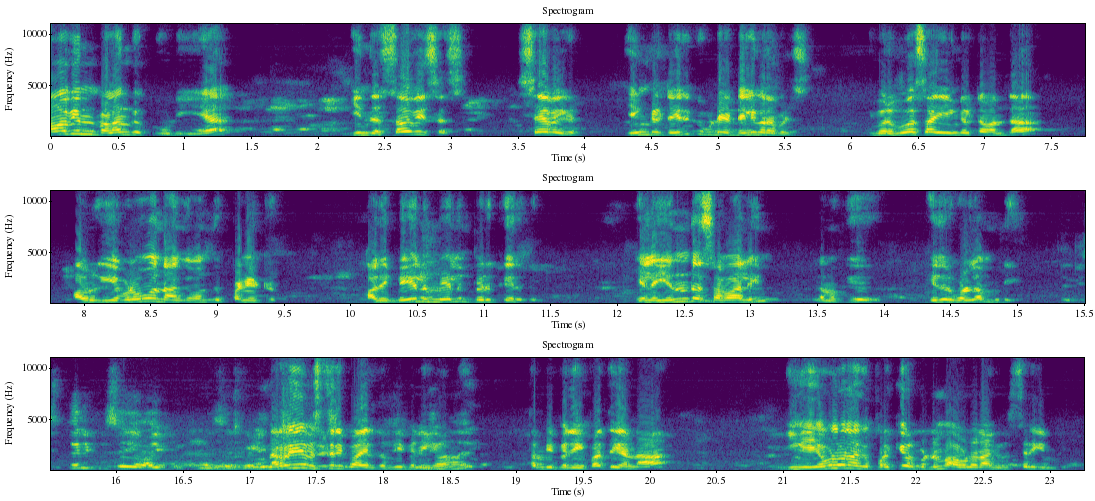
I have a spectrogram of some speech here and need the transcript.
ஆவின் வழங்கக்கூடிய இந்த சர்வீசஸ் சேவைகள் எங்கள்கிட்ட இருக்கக்கூடிய டெலிவரபிள்ஸ் இவர் விவசாயி எங்கள்கிட்ட வந்தால் அவருக்கு எவ்வளவோ நாங்கள் வந்து பண்ணிகிட்ருக்கோம் இருக்கோம் அதை மேலும் மேலும் பெருக்க இருக்கு இல்லை எந்த சவாலையும் நமக்கு எதிர்கொள்ள முடியும். நிறைய விஸ்தரிப்பாயிருக்கு தம்பி இப்போ நீங்கள் வந்து தம்பி இப்போ நீங்கள் பார்த்தீங்கன்னா இங்கே எவ்வளோ நாங்கள் ப்ரொக்யூர் பண்ணணுமோ அவ்வளோ நாங்கள் விஸ்தரிக்க முடியும்.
